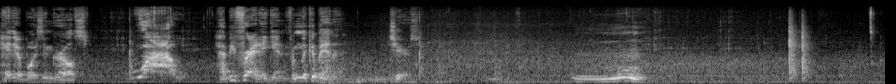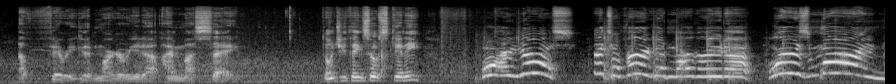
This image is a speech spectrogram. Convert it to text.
Hey there, boys and girls. Wow! Happy Friday again from the cabana. Cheers. Mmm. A very good margarita, I must say. Don't you think so, Skinny? Why, yes! It's a very good margarita! Where's mine?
